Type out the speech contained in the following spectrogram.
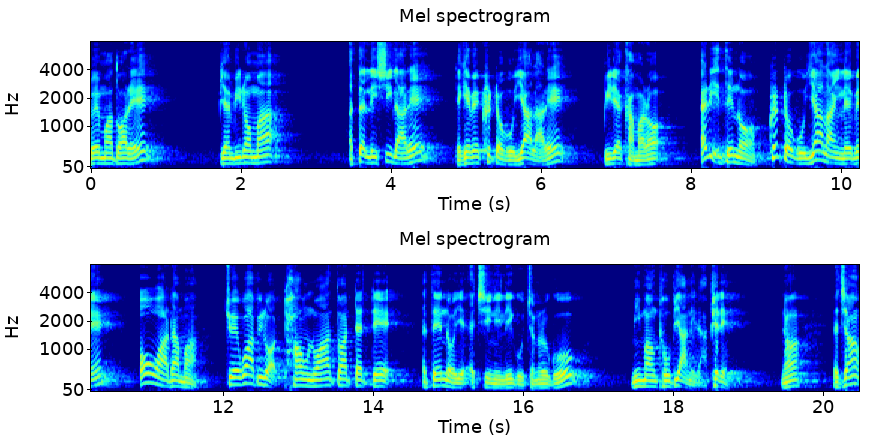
လွဲမှားသွားတယ်ပြန်ပြီးတော့မှအသက်လေးရှိလာတယ်တကယ်ပဲခရစ်တော်ကိုယလာတယ်ပြီးတဲ့အခါမှာတော့ အဲ့ဒီအသင်းတော်ခရစ်တော်ကိုယလာရင်လည်းပဲဩဝါဒမှာကျွယ်ဝပြီးတော့ထောင်လွှားသွားတတ်တဲ့အသင်းတော်ရဲ့အခြေအနေလေးကိုကျွန်တော်တို့ကိုမိမောင်းထိုးပြနေတာဖြစ်တယ်နော်ဒါကြောင့်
